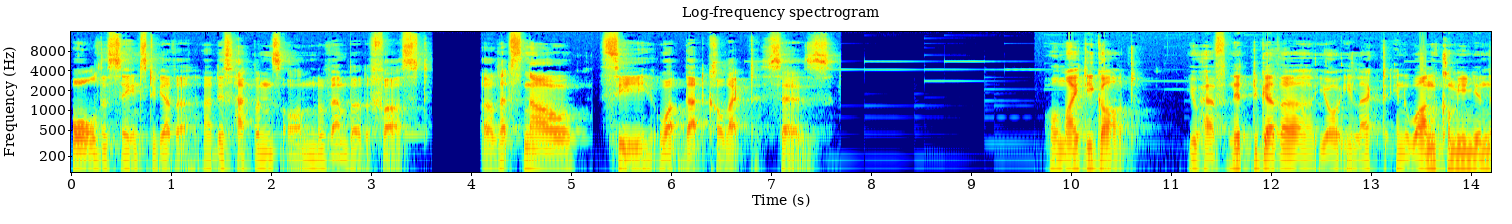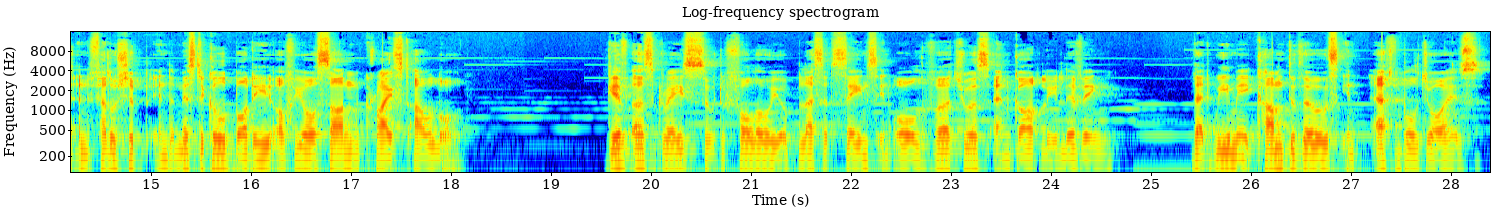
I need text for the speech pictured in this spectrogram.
all the saints together. Uh, this happens on November the 1st. Uh, let's now see what that collect says. Almighty God, you have knit together your elect in one communion and fellowship in the mystical body of your Son, Christ our Lord. Give us grace so to follow your blessed saints in all virtuous and godly living, that we may come to those ineffable joys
